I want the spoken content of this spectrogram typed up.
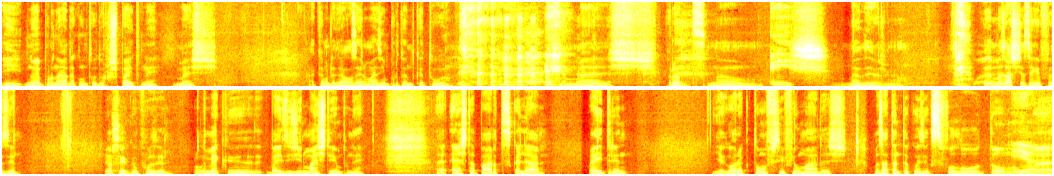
E não é por nada, com todo o respeito, né? Mas a câmara delas era mais importante que a tua. Mas pronto, não. Ixi. Meu Deus, meu. Mas acho que já sei o que vou fazer. Já sei o que vou fazer. O problema é que vai exigir mais tempo, né? Esta parte, se calhar, Patreon, e agora que estão a ser filmadas, mas há tanta coisa que se falou, tão yeah.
